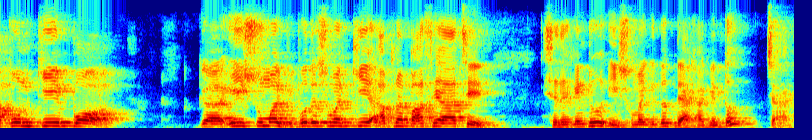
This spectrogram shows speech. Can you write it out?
আপন, কে পর। এই সময়, বিপদের সময় কে আপনার পাশে আছে, সেটা কিন্তু, এই সময় কিন্তু দেখা কিন্তু চায়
